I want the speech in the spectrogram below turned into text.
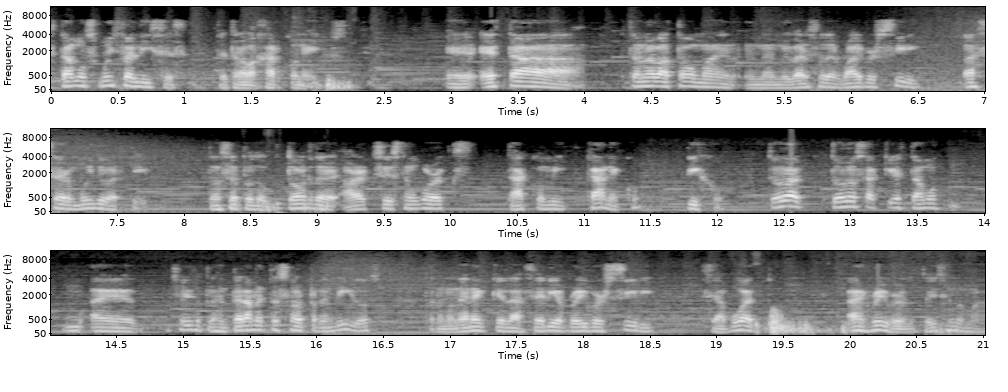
Estamos muy felices de trabajar con ellos. Eh, esta, esta nueva toma en, en el universo de River City va a ser muy divertida. Entonces el productor de Arc System Works, Takumi Kaneko, dijo, "Toda- todos aquí estamos eh, placenteramente sorprendidos por la manera en que la serie River City se ha vuelto. Ah, es River, lo estoy diciendo mal.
